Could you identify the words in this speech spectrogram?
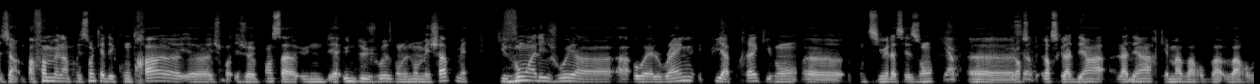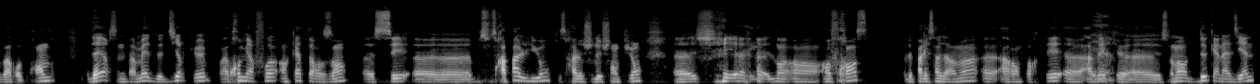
j'ai parfois même l'impression qu'il y a des contrats. Je, je, pense à une, à une deux joueuses dont le nom m'échappe, mais qui vont aller jouer à, à OL Reign et puis après qui vont continuer la saison yep. lorsque, lorsque la D1, la D1 Arkema va, va, va, va reprendre. D'ailleurs, ça me permet de dire que pour la première fois en 14 ans, c'est ce ne sera pas Lyon qui sera le, le champion chez, dans, en, en France le Paris Saint-Germain euh, a remporté euh, avec euh, justement deux Canadiennes,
